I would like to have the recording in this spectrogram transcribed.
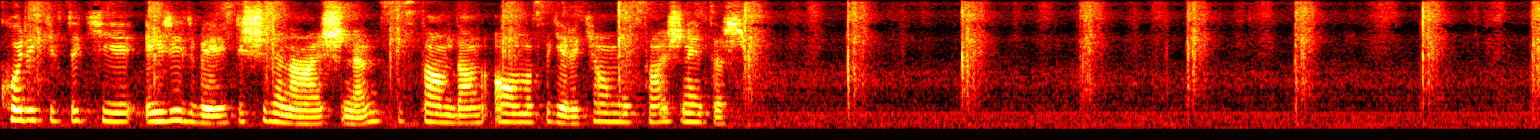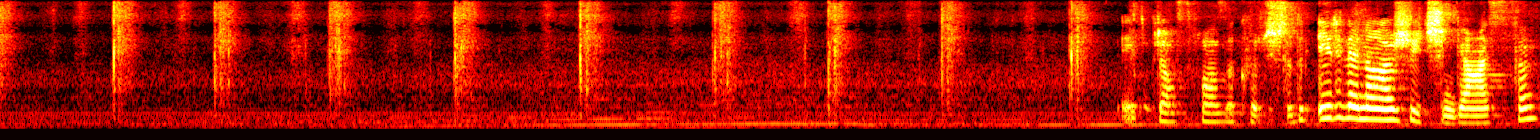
Kolektifteki eril ve dişil enerjinin sistemden alması gereken mesaj nedir? Evet biraz fazla karıştırdık. Eril enerji için gelsin.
